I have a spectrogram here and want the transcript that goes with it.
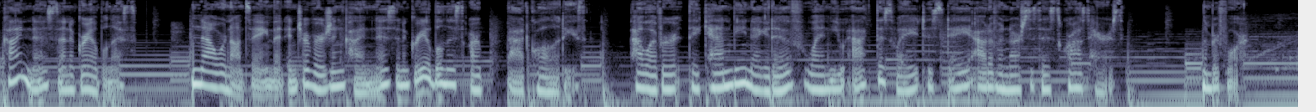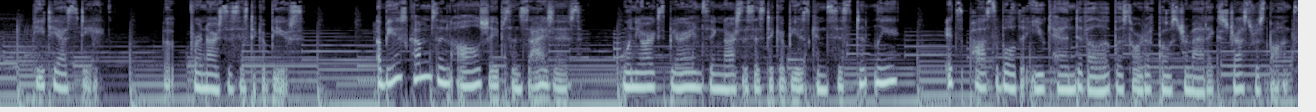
kindness, and agreeableness. Now, we're not saying that introversion, kindness, and agreeableness are bad qualities. However, they can be negative when you act this way to stay out of a narcissist's crosshairs. Number four, PTSD, but for narcissistic abuse. Abuse comes in all shapes and sizes. When you're experiencing narcissistic abuse consistently, it's possible that you can develop a sort of post-traumatic stress response.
